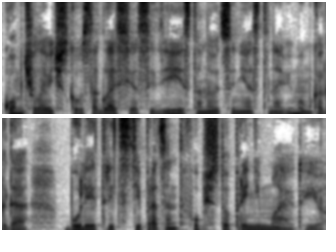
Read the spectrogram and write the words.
Ком человеческого согласия с идеей становится неостановимым, когда более 30% общества принимают ее.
